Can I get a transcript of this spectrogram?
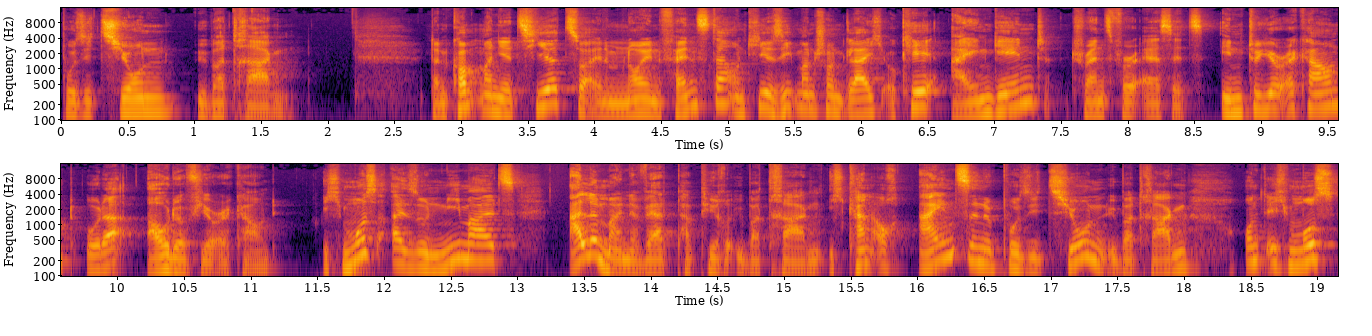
Positionen übertragen. Dann kommt man jetzt hier zu einem neuen Fenster und hier sieht man schon gleich, okay, eingehend Transfer Assets into your account oder out of your account. Ich muss also niemals alle meine Wertpapiere übertragen. Ich kann auch einzelne Positionen übertragen und ich muss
